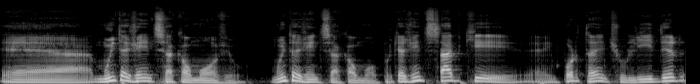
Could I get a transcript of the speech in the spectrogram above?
É, muita gente se acalmou, viu? Muita gente se acalmou, porque a gente sabe que é importante, o líder,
